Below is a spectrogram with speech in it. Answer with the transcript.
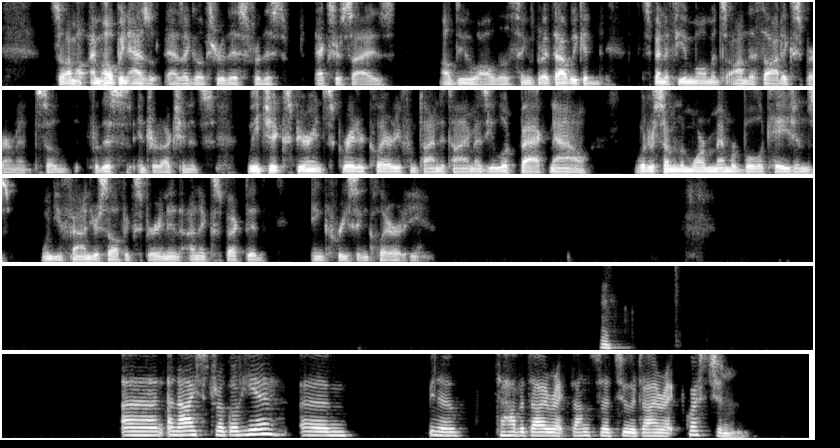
So I'm I'm hoping as as I go through this for this exercise, I'll do all those things. But I thought we could spend a few moments on the thought experiment. So for this introduction, it's we each experience greater clarity from time to time. As you look back now, what are some of the more memorable occasions when you found yourself experiencing unexpected increasing clarity? And and I struggle here, um, you know, to have a direct answer to a direct question. Mm.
